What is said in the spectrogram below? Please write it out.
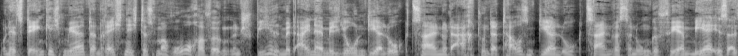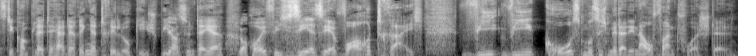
Und jetzt denke ich mir, dann rechne ich das mal hoch auf irgendein Spiel mit einer Million Dialogzahlen oder 800.000 Dialogzahlen, was dann ungefähr mehr ist als die komplette Herr der Ringe Trilogie. Spiele ja, sind da ja doch. häufig sehr, sehr wortreich. Wie, wie groß muss ich mir da den Aufwand vorstellen?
